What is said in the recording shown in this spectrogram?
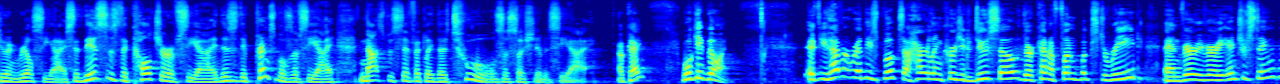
doing real CI. So this is the culture of CI, this is the principles of CI, not specifically the tools associated with CI. Okay? We'll keep going. If you haven't read these books, I highly encourage you to do so. They're kind of fun books to read and very, very interesting.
